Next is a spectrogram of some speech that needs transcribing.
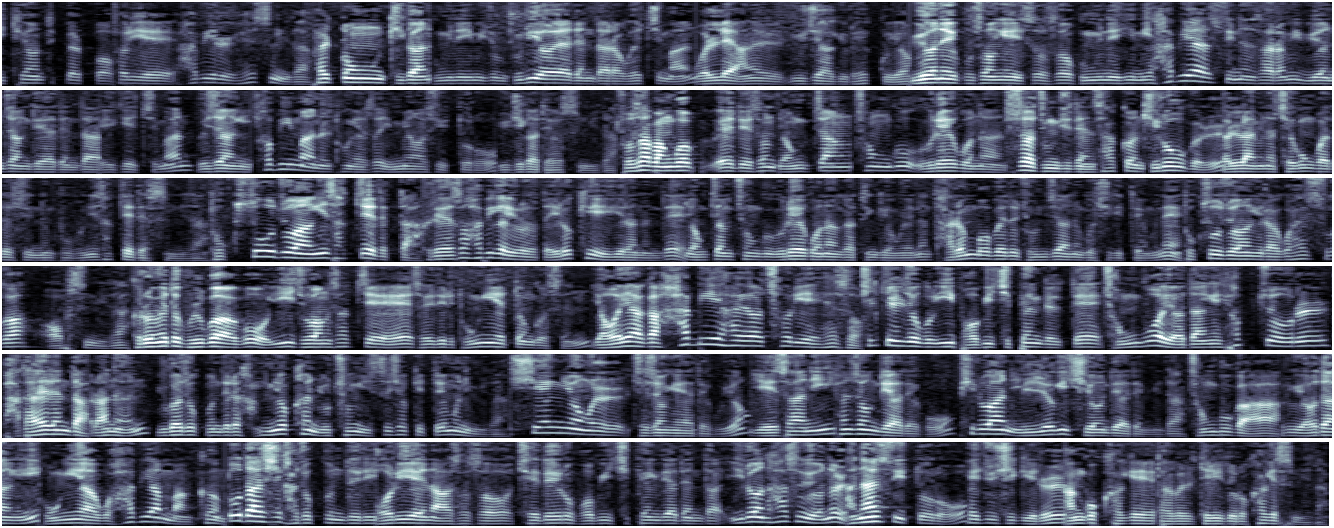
이태원 특별법 처리에 합의를 했습니다. 활동 기간 국민의힘이 좀 줄여야 된다라고 했지만 원래 안을 유지하기로 했고요. 위원회 구성에 있어서 국민의힘이 합의할 수 있는 사람이 위원장 돼야 된다 얘기했지만 의장이 협의만을 통해서 임명할 수 있도록 유지가 되었습니다. 조사 방법에 대해서는 영장 청구 의뢰 권한 수사 중지된 사건 기록을 열람이나 제공받을 수 있는 부분이 삭제됐습니다. 독소 조항이 삭제됐다. 그래서 합의가 이루어졌다. 이렇게 얘기를 하는데 영장 청구 의뢰 권한 같은 경우에는 다른 법에도 존재하는 것이기 때문에 독소 조항이라고 할수 가 없습니다. 그럼에도 불구하고 이 조항 삭제에 저희들이 동의했던 것은 여야가 합의하여 처리해서 실질적으로 이 법이 집행될 때 정부와 여당의 협조를 받아야 된다라는 유가족분들의 강력한 요청이 있으셨기 때문입니다. 시행령을 제정해야 되고요. 예산이 편성돼야 되고 필요한 인력이 지원돼야 됩니다. 정부가 그리고 여당이 동의하고 합의한 만큼 또다시 가족분들이 거리에 나서서 제대로 법이 집행돼야 된다 이런 하소연을 안 할 수 있도록 해주시기를 간곡하게 부탁을 드리도록 하겠습니다.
